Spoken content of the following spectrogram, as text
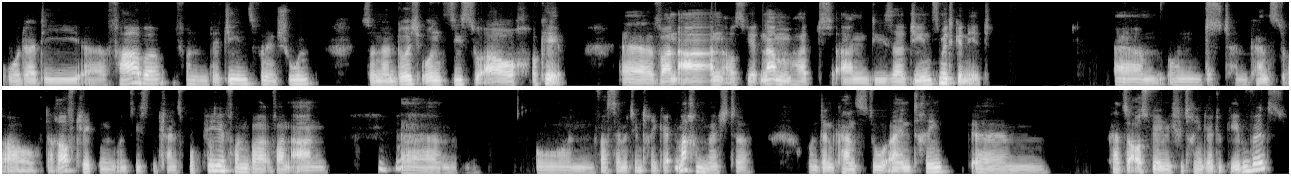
oder die äh, Farbe von der Jeans, von den Schuhen, sondern durch uns siehst du auch, okay, äh, Van An aus Vietnam hat an dieser Jeans mitgenäht. Ähm, und dann kannst du auch darauf klicken und siehst ein kleines Profil von Van An mhm. ähm, und was er mit dem Trinkgeld machen möchte. Und dann kannst du ein Trink, ähm, kannst du auswählen, wie viel Trinkgeld du geben willst.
